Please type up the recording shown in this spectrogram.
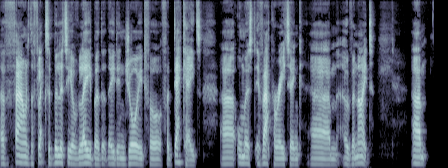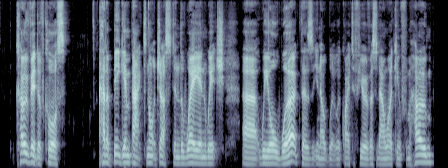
have found the flexibility of labor that they'd enjoyed for for decades uh, almost evaporating um, overnight. Um, COVID, of course, had a big impact not just in the way in which uh, we all work. There's, you know, we're, we're, quite a few of us now working from home,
